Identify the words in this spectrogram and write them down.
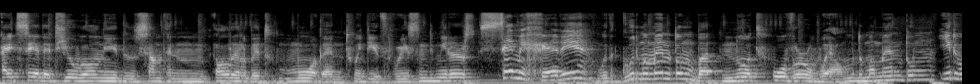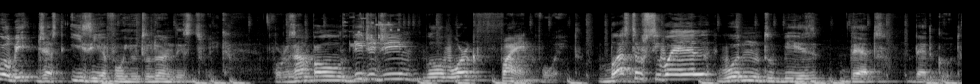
I'd say that you will need something a little bit more than 23 centimeters, semi-heavy, with good momentum but not overwhelmed momentum. It will be just easier for you to learn this trick. For example, VGG will work fine for it. Buster CYL wouldn't be that that good.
